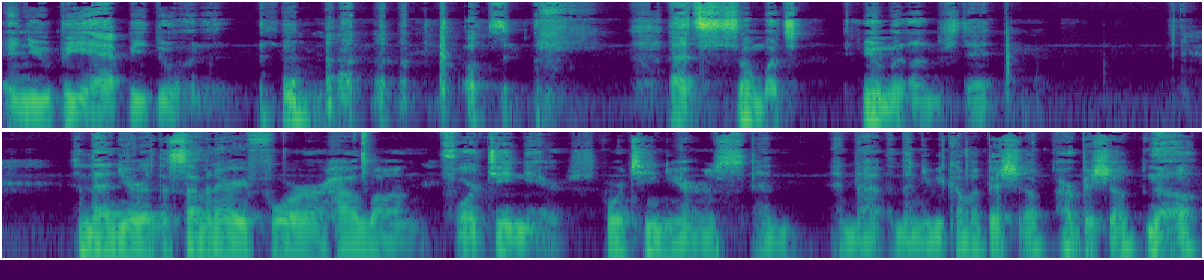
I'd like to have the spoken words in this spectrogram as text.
and you be happy doing it. that's so much human understanding. And then you're at the seminary for how long? 14 years. 14 years. And, and that, and then you become a bishop, our bishop. No.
